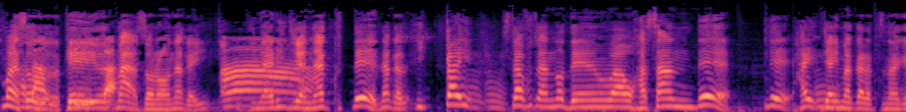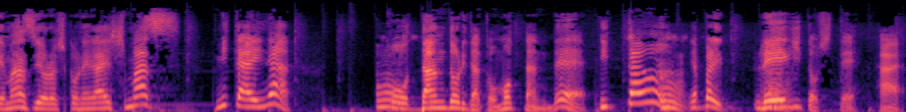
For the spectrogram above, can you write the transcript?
まあそうそう、経由、まあそのなんかいいきなりじゃなくて、なんか一回うんうん。スタッフさんの電話を挟んで、で、はい、うんじゃあ今からつなげます。よろしくお願いします。みたいな、うんこう段取りだと思ったんで、一旦、うんやっぱり礼儀として、はい。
